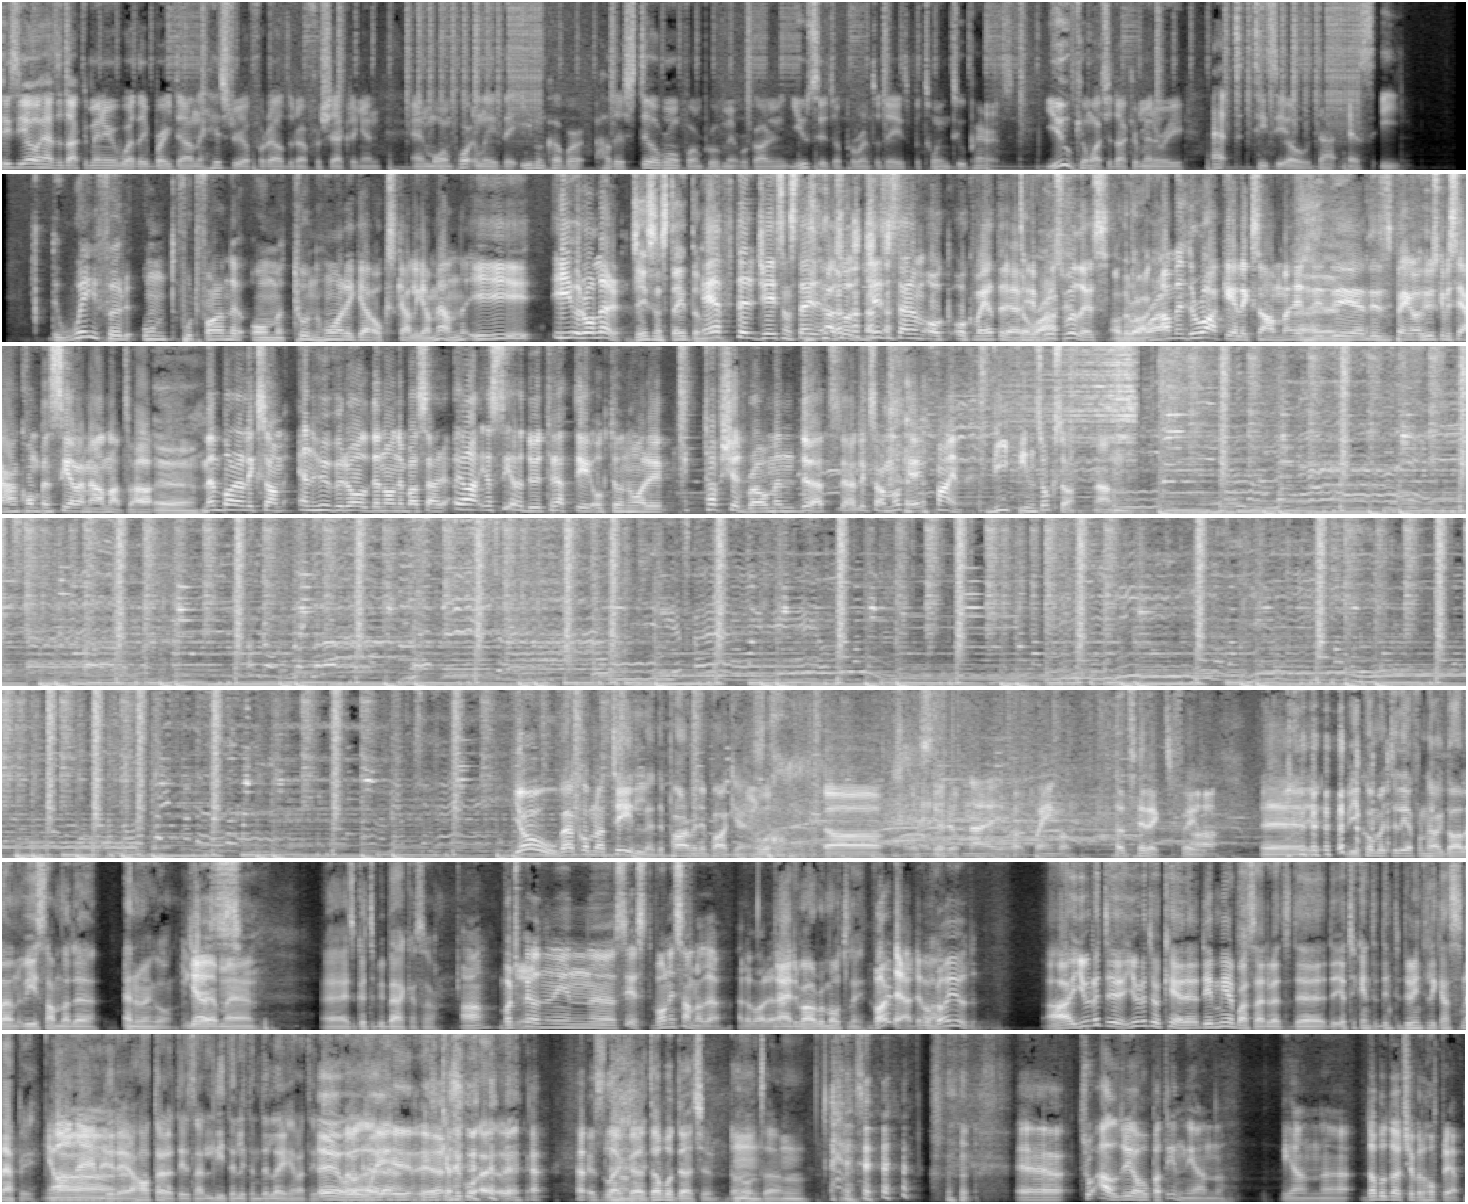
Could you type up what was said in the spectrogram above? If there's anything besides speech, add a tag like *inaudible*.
TCO has a documentary where they break down the history of föräldraförsäkringen and more importantly, they even cover how there's still room for improvement regarding usage of parental days between two parents. You can watch the documentary at tco.se. Det är way för ont fortfarande om tunnhåriga och skalliga män i, i roller. Jason Statham. Efter Jason Statham, alltså *laughs* Jason Statham och, och vad heter det? The Bruce Rock. Willis. Oh, The Rock. Ja men The Rock är liksom, det, det, det spelar, hur ska vi säga, han kompenserar med annat va? Eh. Men bara liksom en huvudroll där någon är bara så här, ja jag ser att du är 30 och tunnhårig. Tough shit bro, men du vet, liksom okej, *laughs* fine. Vi finns också. Ja. Yo, välkomna till The Power Minute Podcast. Ja, Nej, det- Nej, på en gång. Direkt fail. Ja. Eh, vi kommer till er från Högdalen. Vi är samlade ännu en gång. yeah Yes. man. Eh, it's good to be back alltså. Ja. Vart spelade ni in uh, sist? Var ni samlade? Eller var det... Nej, det var remotely. Var det det? Det var bra ljud. Ja, ljudet är, ljudet är okej. Det, det är mer bara såhär, du vet, det, det, jag tycker inte, det, du är inte lika snappy. Ja, nej, nej. Det är det. Jag hatar att det är en liten, liten delay hela tiden. Yeah, Men, well, eh, wait, eh, yeah. Kan vi gå... eh, eh, It's like uh, double dutching the whole time. *laughs* Eh, tror aldrig jag har hoppat in i en, i en uh, double dutch är väl hopprep?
